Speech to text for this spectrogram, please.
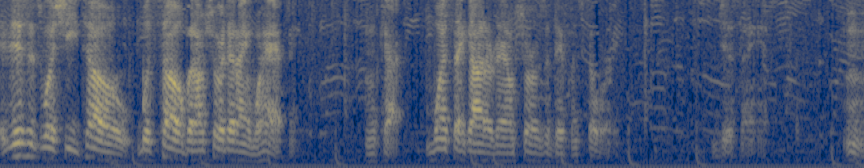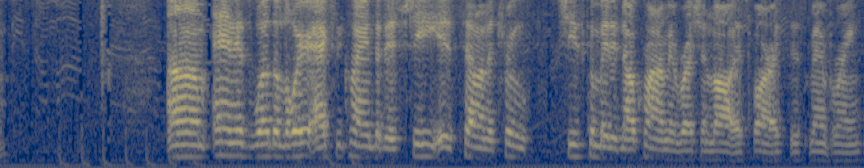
This is what she told was told, but I'm sure that ain't what happened. Okay. Once they got her there, I'm sure it was a different story. Just saying. Mm. Um, and as well, the lawyer actually claimed that if she is telling the truth, she's committed no crime in Russian law as far as dismembering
